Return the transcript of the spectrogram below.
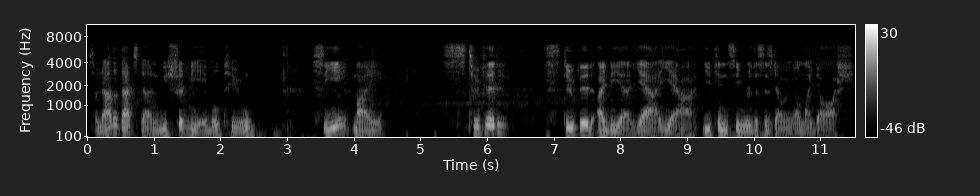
so now that that's done, we should be able to See my stupid, stupid idea. Yeah, yeah. You can see where this is going. Oh my gosh.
